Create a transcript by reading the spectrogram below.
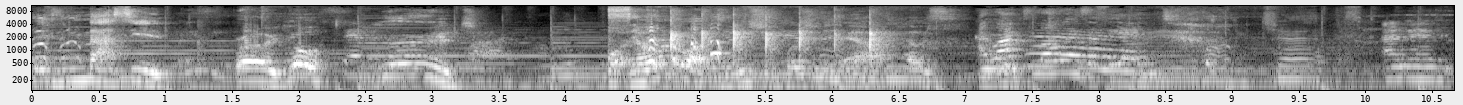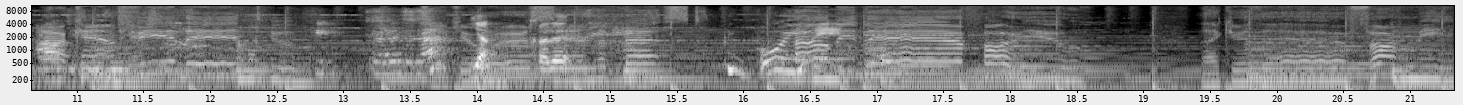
He's massive! Bro, you're huge! What? No wonder why it was an issue pushing him out. That was I liked lollies at the end. And then um, I'll do Yeah, cut it. Big boy. like you're there for me.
